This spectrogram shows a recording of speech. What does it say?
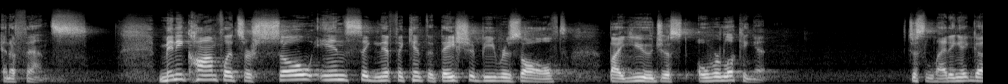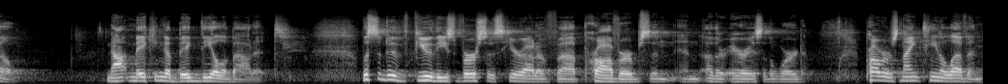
an offense. Many conflicts are so insignificant that they should be resolved by you just overlooking it, just letting it go not making a big deal about it. Listen to a few of these verses here out of uh, Proverbs and, and other areas of the word. Proverbs 19:11.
